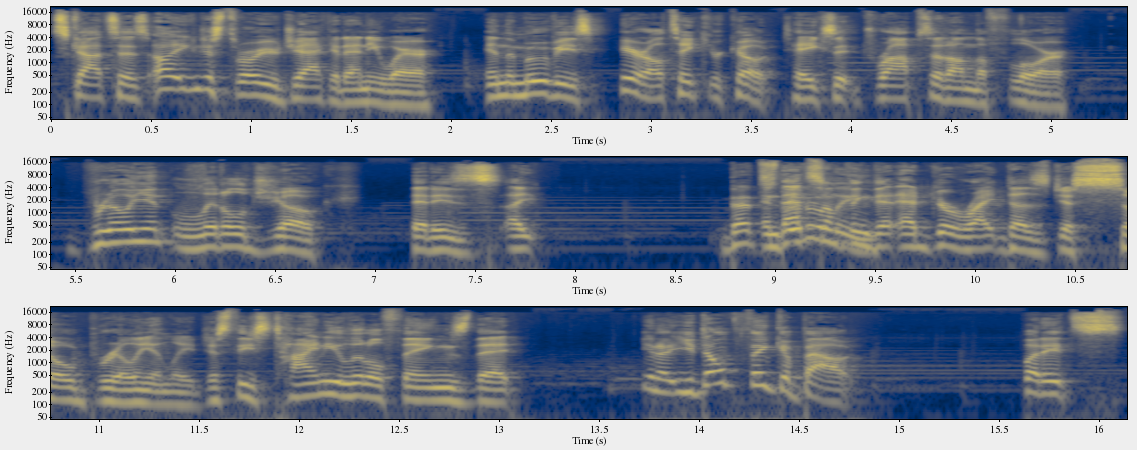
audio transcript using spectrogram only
Scott says, "Oh, you can just throw your jacket anywhere." In the movies, here, I'll take your coat. Takes it, drops it on the floor. Brilliant little joke that is, I, that's and that's literally- something that Edgar Wright does just so brilliantly. Just these tiny little things that, you know, you don't think about, but it's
